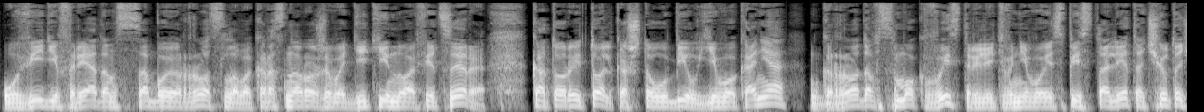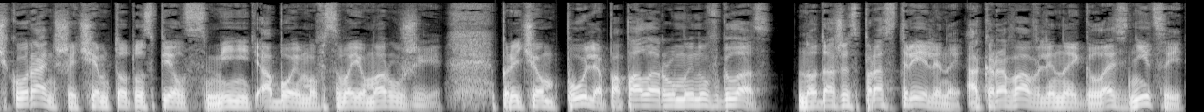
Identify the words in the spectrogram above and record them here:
Увидев рядом с собой рослого краснорожего детину офицера, который только что убил его коня, Гродов смог выстрелить в него из пистолета чуточку раньше, чем тот успел сменить обойму в своем оружии. Причем пуля попала румыну в глаз. Но даже с простреленной, окровавленной глазницей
